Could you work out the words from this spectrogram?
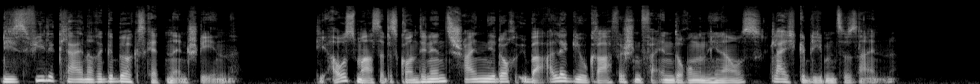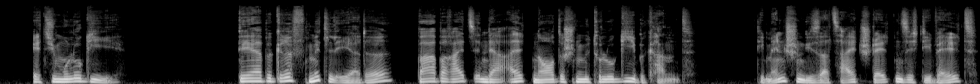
ließ viele kleinere Gebirgsketten entstehen. Die Ausmaße des Kontinents scheinen jedoch über alle geografischen Veränderungen hinaus gleich geblieben zu sein. Etymologie der Begriff Mittelerde war bereits in der altnordischen Mythologie bekannt. Die Menschen dieser Zeit stellten sich die Welt,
